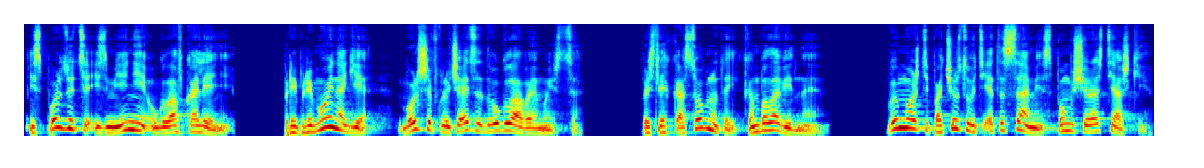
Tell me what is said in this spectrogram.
используется изменение угла в колене. При прямой ноге больше включается двуглавая мышца, при слегка согнутой – камбаловидная. Вы можете почувствовать это сами с помощью растяжки.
